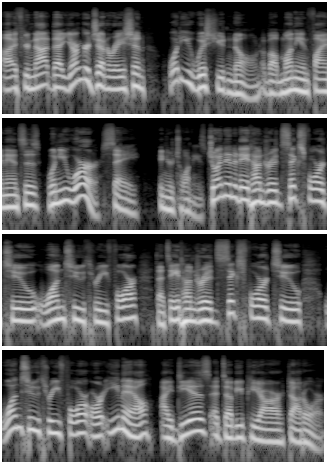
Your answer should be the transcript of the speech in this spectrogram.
uh, if you're not that younger generation, what do you wish you'd known about money and finances when you were, say, in your 20s? Join in at 800 642 1234. That's 800 642 1234 or email ideas at WPR.org.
